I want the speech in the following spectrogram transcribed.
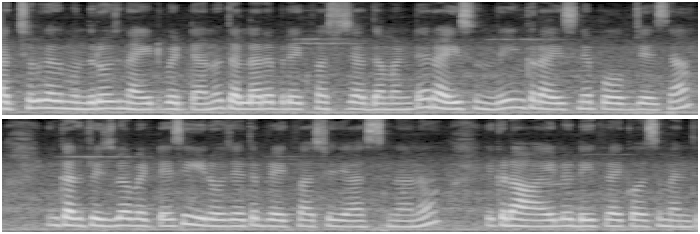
యాక్చువల్గా అది ముందు రోజు నైట్ పెట్టాను. తెల్లారే బ్రేక్ఫాస్ట్ చేద్దామంటే రైస్ ఉంది. ఇంకా రైస్నే పోపు చేసా ఇంకా అది ఫ్రిడ్జ్లో పెట్టేసి ఈ రోజు అయితే బ్రేక్ఫాస్ట్ చేస్తున్నాను. ఇక్కడ ఆయిల్ డీప్ ఫ్రై కోసం ఎంత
